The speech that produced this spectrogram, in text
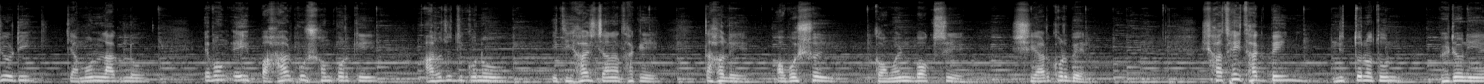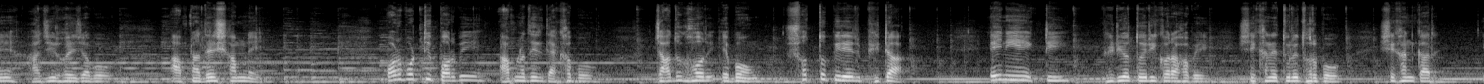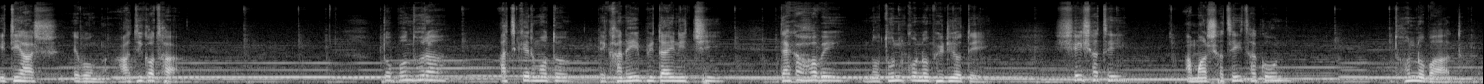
ভিডিওটি কেমন লাগল এবং এই পাহাড়পুর সম্পর্কে আরও যদি কোনো ইতিহাস জানা থাকে, তাহলে অবশ্যই কমেন্ট বক্সে শেয়ার করবেন। সাথেই থাকবেন নিত্য নতুন ভিডিও নিয়ে হাজির হয়ে যাব আপনাদের সামনে। পরবর্তী পর্বে আপনাদের দেখাবো জাদুঘর এবং সত্যপীরের ভিটা। এই নিয়ে একটি ভিডিও তৈরি করা হবে, সেখানে তুলে ধরব সেখানকার ইতিহাস এবং আদিকথা। তো বন্ধুরা, আজকের মতো এখানেই বিদায় নিচ্ছি। দেখা হবে নতুন কোনো ভিডিওতে। সেই সাথে আমার সাথেই থাকুন। ধন্যবাদ।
